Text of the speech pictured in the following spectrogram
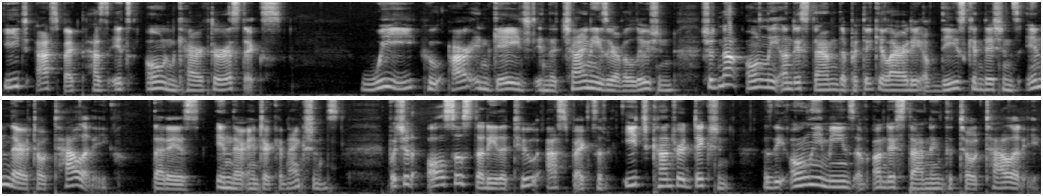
each aspect has its own characteristics. We, who are engaged in the Chinese Revolution, should not only understand the particularity of these conditions in their totality, that is, in their interconnections, but should also study the two aspects of each contradiction as the only means of understanding the totality.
